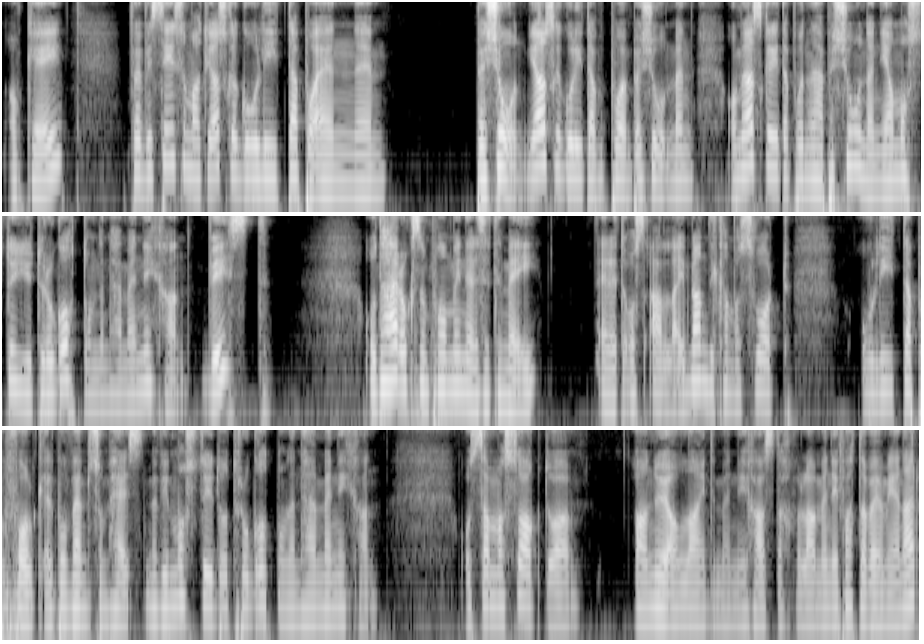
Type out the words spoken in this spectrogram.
Okej? Okay? För vi säger som att jag ska gå och lita på en ehm, person. Jag ska gå och lita på en person men om jag ska lita på den här personen, jag måste ju tro gott om den här människan. Visst? Och det här är också en påminnelse till mig, eller till oss alla. Ibland det kan vara svårt att lita på folk eller på vem som helst men vi måste ju då tro gott om den här människan. Och samma sak då ja nu är Allah inte människa, astaghfirullah, men ni fattar vad jag menar.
